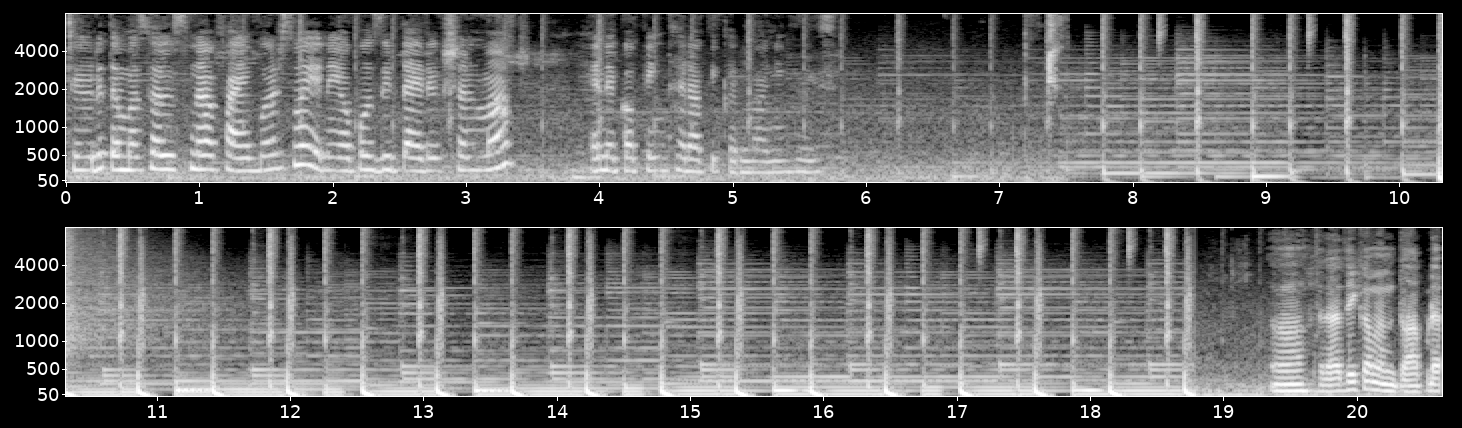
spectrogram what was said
જેવી રીતે મસલ્સના ફાઈબર્સ હોય એને ઓપોઝિટ ડાયરેક્શનમાં એને કપિંગ થેરાપી કરવાની હોય છે. રાધિકા મેમ તો આપણે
